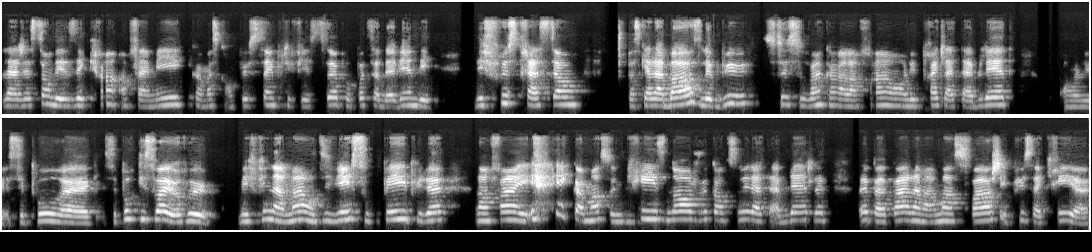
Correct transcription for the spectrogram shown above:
la gestion des écrans en famille, comment est-ce qu'on peut simplifier ça pour pas que ça devienne des, frustrations? Parce qu'à la base, le but, sais, souvent quand l'enfant, on lui prête la tablette, c'est pour, euh, pour qu'il soit heureux. Mais finalement, on dit viens souper, puis là, l'enfant, commence une crise. Non, je veux continuer la tablette. Le papa, la maman se fâche, et puis ça crée euh,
